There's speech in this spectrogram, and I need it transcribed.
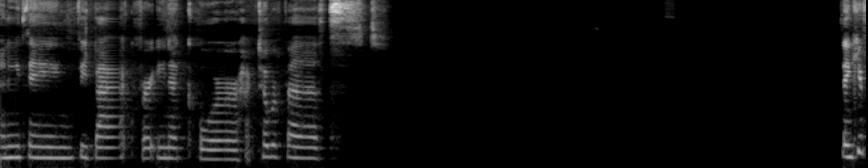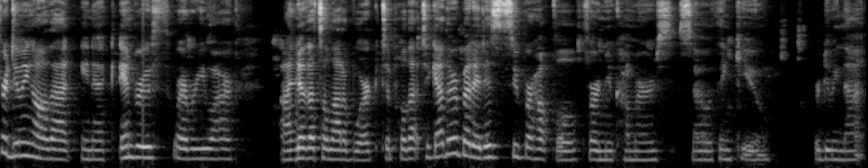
anything, feedback for Enoch or Hacktoberfest? Thank you for doing all that, Enoch and Ruth, wherever you are. I know that's a lot of work to pull that together, but it is super helpful for newcomers. So thank you for doing that.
